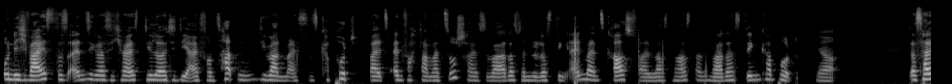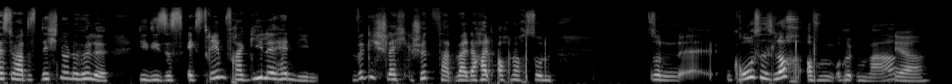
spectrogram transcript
Und ich weiß, das Einzige, was ich weiß, die Leute, die iPhones hatten, die waren meistens kaputt, weil es einfach damals so scheiße war, dass wenn du das Ding einmal ins Gras fallen lassen hast, dann war das Ding kaputt. Ja. Das heißt, du hattest nicht nur eine Hülle, die dieses extrem fragile Handy wirklich schlecht geschützt hat, weil da halt auch noch so ein, so ein äh, großes Loch auf dem Rücken war, Ja.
